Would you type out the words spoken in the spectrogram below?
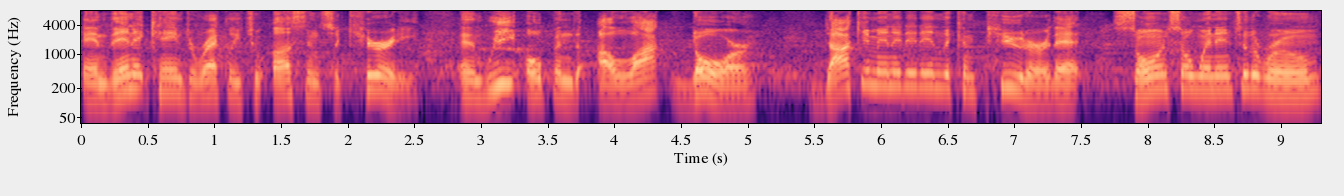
And then it came directly to us in security. And we opened a locked door, documented it in the computer that so and so went into the room,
